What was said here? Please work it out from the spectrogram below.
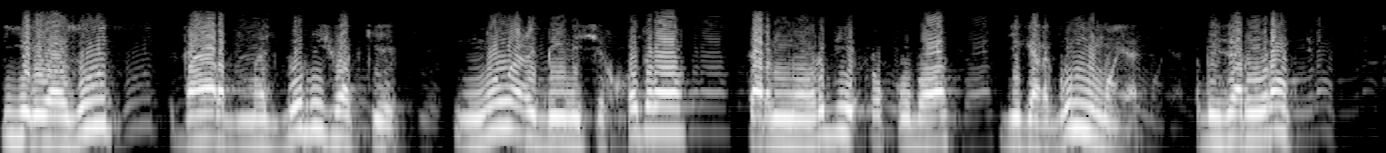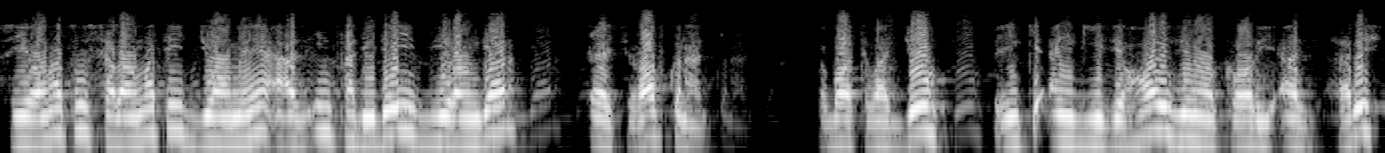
دیر یا زود غرب مجبور می شود که نوع بینش خود را در مورد عقوبات دیگرگون نماید. به ضرورت سیانت و سلامت جامعه از این پدیده ویرانگر اعتراف کند و با توجه به اینکه انگیزه های زناکاری از سرشت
